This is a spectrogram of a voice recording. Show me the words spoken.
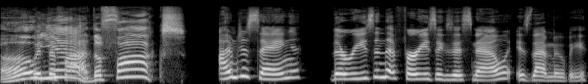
Oh With the yeah, fox? the fox. I'm just saying, the reason that furries exist now is that movie.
